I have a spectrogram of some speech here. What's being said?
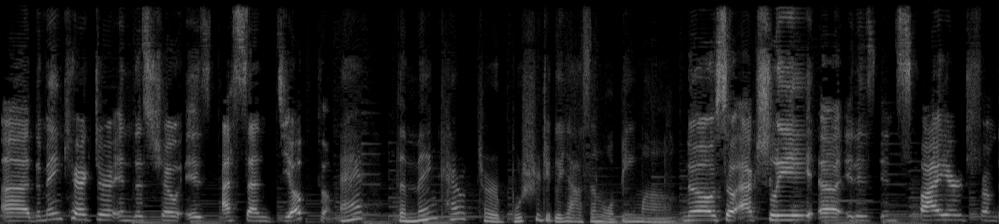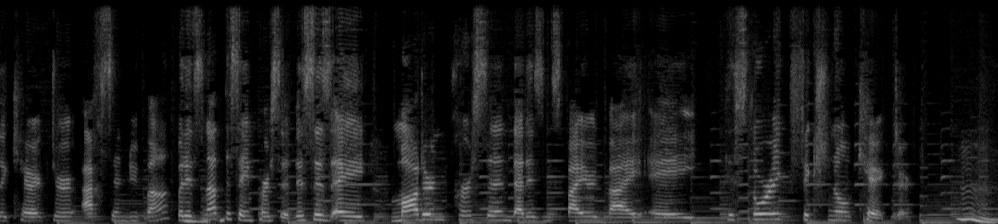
uh, the main character in this show is Assane Diop. Eh? ，the main character 不是这个亚森罗宾吗？ No, so actually, uh, it is inspired from the character Arsène Lupin, but it's not the same person. This is a modern person that is inspired by a historic fictional character. 嗯，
